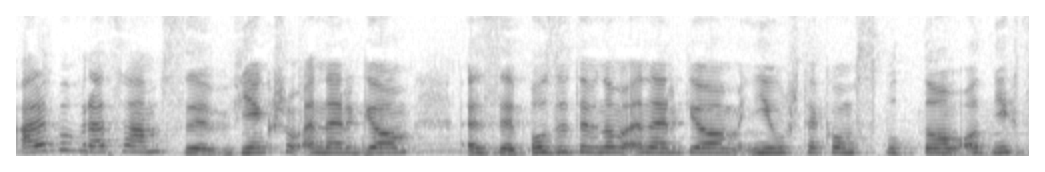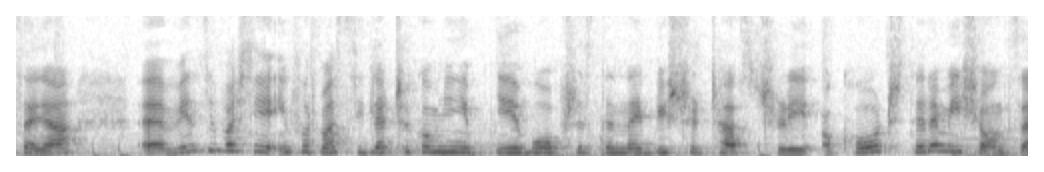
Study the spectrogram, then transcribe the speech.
Ale powracam z większą energią, z pozytywną energią, nie już taką smutną od niechcenia. E, Więcej właśnie informacji, dlaczego mnie nie, nie było przez ten najbliższy czas, czyli około 4 miesiące.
